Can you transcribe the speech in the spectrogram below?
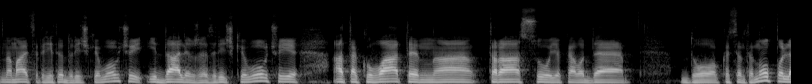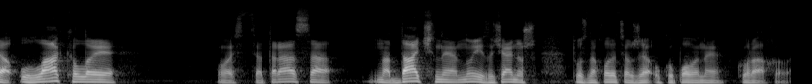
намагаються підійти до річки Вовчої і далі вже з річки Вовчої атакувати на трасу, яка веде до Костянтинополя, Улакли. Ось ця траса на Дачне. Ну і, звичайно ж, тут знаходиться вже окуповане Курахове.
